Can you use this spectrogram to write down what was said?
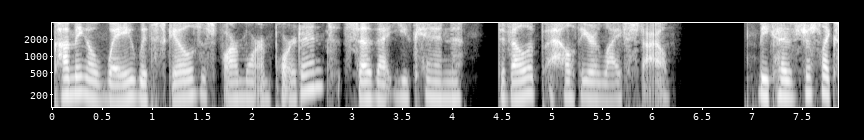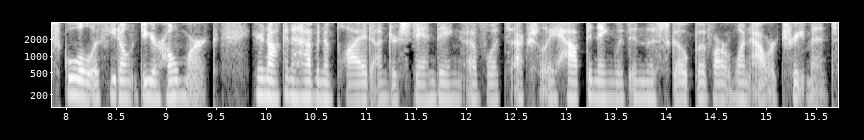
coming away with skills is far more important so that you can develop a healthier lifestyle. Because just like school, if you don't do your homework, you're not going to have an applied understanding of what's actually happening within the scope of our one hour treatment.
